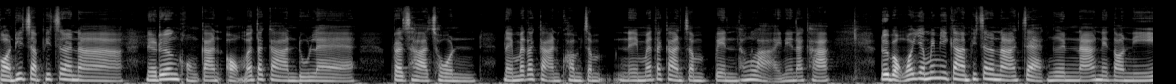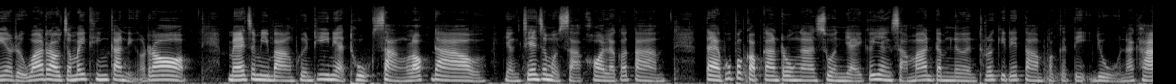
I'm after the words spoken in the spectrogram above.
ก่อนที่จะพิจารณาในเรื่องของการออกมาตรการดูแล ประชาชนในมาตรการความจำในมาตรการจำเป็นทั้งหลายเนี่ยนะคะ โดยบอกว่ายังไม่มีการพิจารณาแจกเงินนะในตอนนี้หรือว่าเราจะไม่ทิ้งกันอีกรอบ แม้จะมีบางพื้นที่เนี่ยถูกสั่งล็อกดาวน์อย่างเช่นสมุทรสาครแล้วก็ตาม แต่ผู้ประกอบการโรงงานส่วนใหญ่ก็ยังสามารถดำเนินธุรกิจได้ตามปกติอยู่นะคะ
